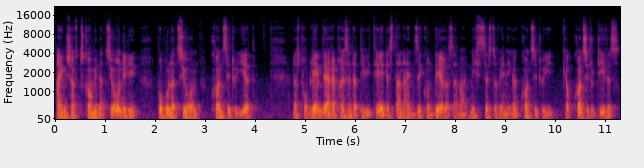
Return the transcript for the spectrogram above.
Eigenschaftskombination, die die Population konstituiert. Das Problem der Repräsentativität ist dann ein sekundäres, aber nichtsdestoweniger konstitutives,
